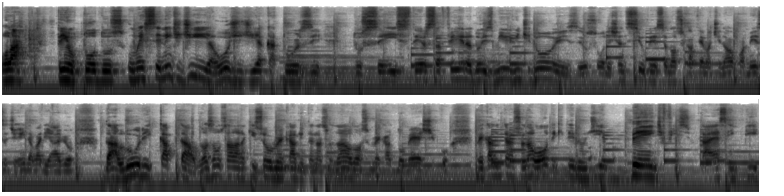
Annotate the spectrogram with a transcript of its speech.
Olá, tenham todos um excelente dia. Hoje, dia 14 do 6, terça-feira 2022. Eu sou Alexandre Silva e esse é o nosso café matinal com a mesa de renda variável da Luri Capital. Nós vamos falar aqui sobre o mercado internacional, nosso mercado doméstico. Mercado internacional ontem que teve um dia bem difícil, tá? S&P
